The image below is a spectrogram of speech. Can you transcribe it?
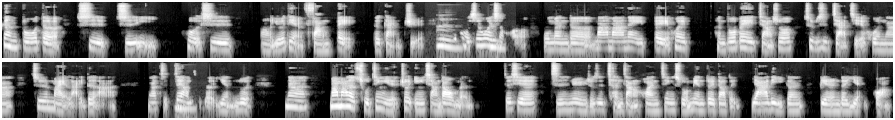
更多的是质疑。或者是呃有一点防备的感觉，嗯，这也是为什么我们的妈妈那一辈会很多被讲说是不是假结婚啊，是不是买来的啊？那这这样子的言论，嗯、那妈妈的处境也就影响到我们这些子女，就是成长环境所面对到的压力跟别人的眼光。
